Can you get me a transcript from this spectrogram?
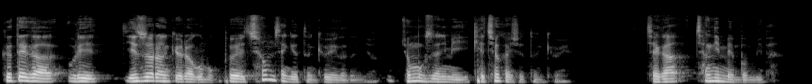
그때가 우리 예수사랑 교회라고 목표에 처음 생겼던 교회거든요. 정 목사님이 개척하셨던 교회. 제가 창립 멤버입니다.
